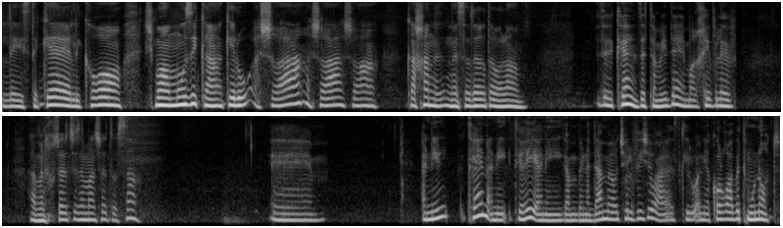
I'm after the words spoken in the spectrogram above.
להסתכל, לקרוא, לשמוע מוזיקה, כאילו, השראה, השראה, השראה. ככה נסדר את העולם. זה כן, זה תמיד אה, מרחיב לב. אבל אני חושבת שזה מה שאת עושה. אה, אני, כן, אני, תראי, אני גם בן אדם מאוד של ויז'ואל, אז כאילו, אני הכל רואה בתמונות.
